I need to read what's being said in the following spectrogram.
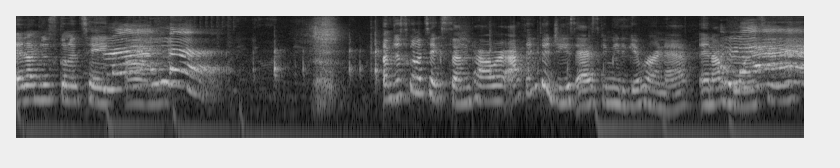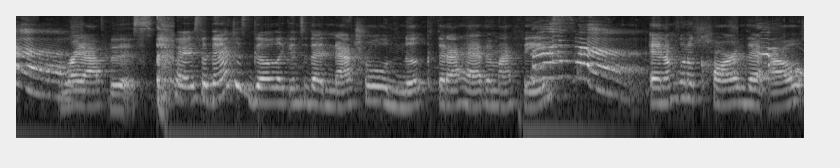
And I'm just going to take... Um, I'm just going to take Sun Power. I think that G is asking me to give her a nap. And I'm going to right after this. okay, so then I just go like into that natural nook that I have in my face. And I'm going to carve that out.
